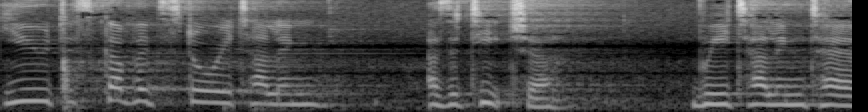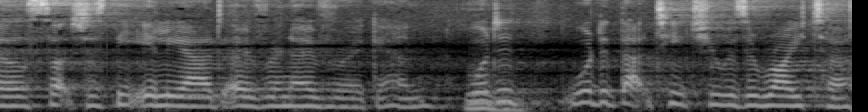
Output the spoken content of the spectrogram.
You discovered storytelling as a teacher, retelling tales such as the Iliad over and over again. What Hmm. did what did that teach you as a writer?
